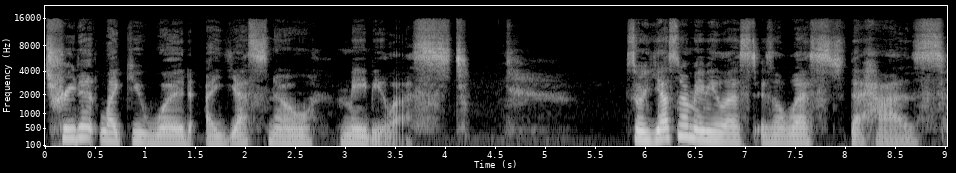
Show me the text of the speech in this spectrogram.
treat it like you would a yes, no, maybe list. So, a yes, no, maybe list is a list that has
